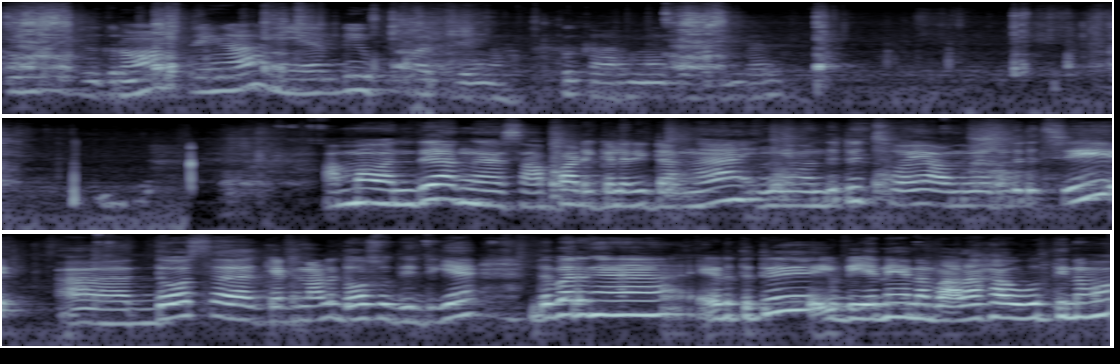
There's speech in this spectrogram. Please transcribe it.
கிண்டிட்டு இருக்கிறோம். சரிங்களா நீ எப்படி உப்பு பார்த்துருங்க உப்பு காரமாக இருக்குங்க அம்மா வந்து அங்கே சாப்பாடு கிளறிட்டாங்க. இங்கே வந்துட்டு சோயா வந்து வந்துடுச்சு. தோசை கேட்டனால தோசை ஊற்றிட்டீங்க இந்த பாருங்க எடுத்துட்டு இப்படி எண்ணெயை நம்ம அழகாக ஊற்றினோமா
